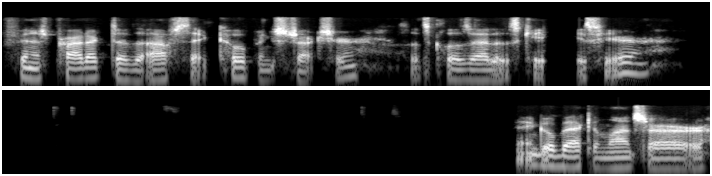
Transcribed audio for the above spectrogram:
finished product of the offset coping structure. So let's close out of this case here. and go back and launch our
